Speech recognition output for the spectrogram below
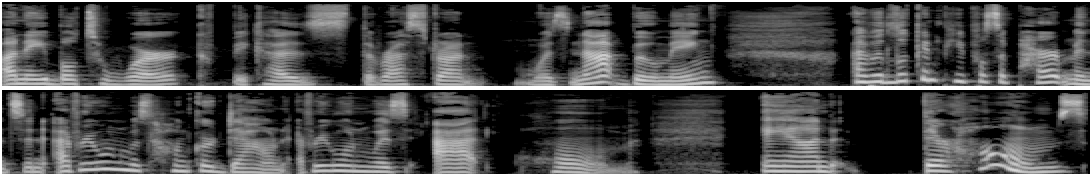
unable to work because the restaurant was not booming, I would look in people's apartments and everyone was hunkered down. Everyone was at home. And their homes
